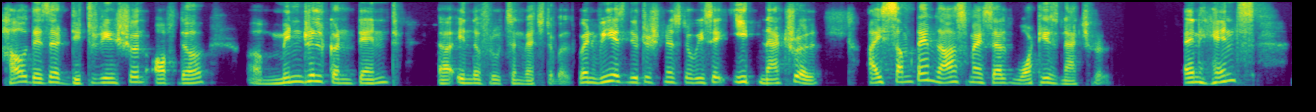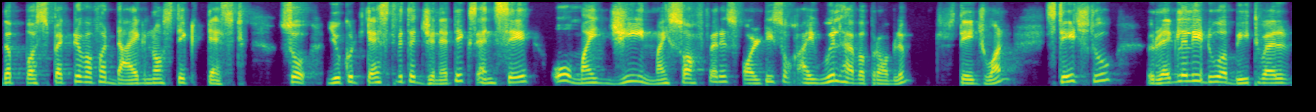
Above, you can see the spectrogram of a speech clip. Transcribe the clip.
how there's a deterioration of the uh, mineral content uh, in the fruits and vegetables. When we as nutritionists do we say eat natural, I sometimes ask myself what is natural? And hence the perspective of a diagnostic test so you could test with the genetics and say, oh, my gene, my software is faulty, so I will have a problem. Stage one. Stage two, regularly do a B12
